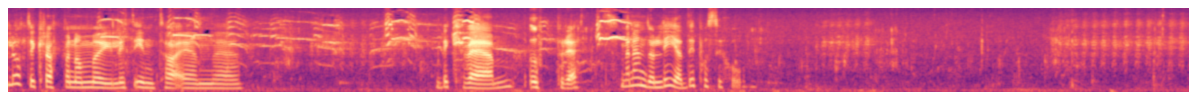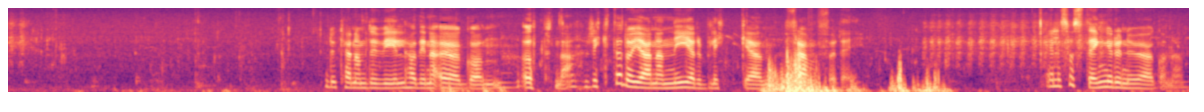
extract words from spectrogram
Vi låter kroppen om möjligt inta en eh, bekväm, upprätt men ändå ledig position. Du kan om du vill ha dina ögon öppna. Rikta då gärna ner blicken framför dig. Eller så stänger du nu ögonen.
